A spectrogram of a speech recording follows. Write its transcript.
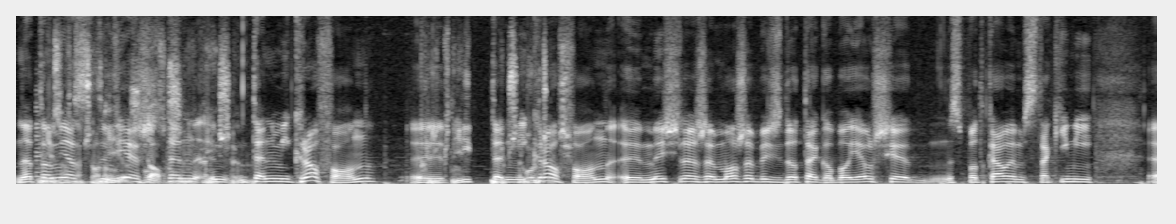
Natomiast wiesz, ten, ten mikrofon, y, Kliknij, ten mikrofon y, myślę, że może być do tego, bo ja już się spotkałem z takimi e,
